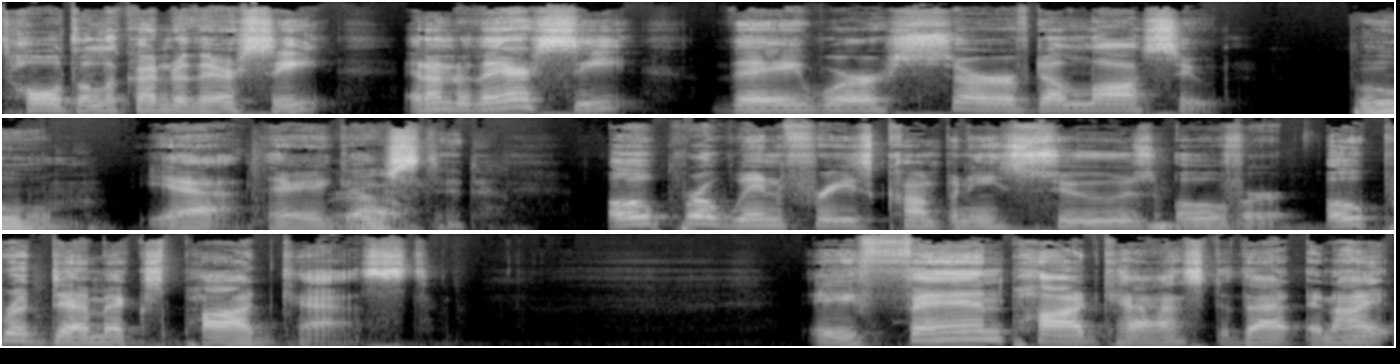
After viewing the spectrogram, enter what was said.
told to look under their seat, and under their seat, they were served a lawsuit. Boom. Yeah, there you go. Roasted. Oprah Winfrey's company sues over Oprahdemics podcast. A fan podcast that, and I,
